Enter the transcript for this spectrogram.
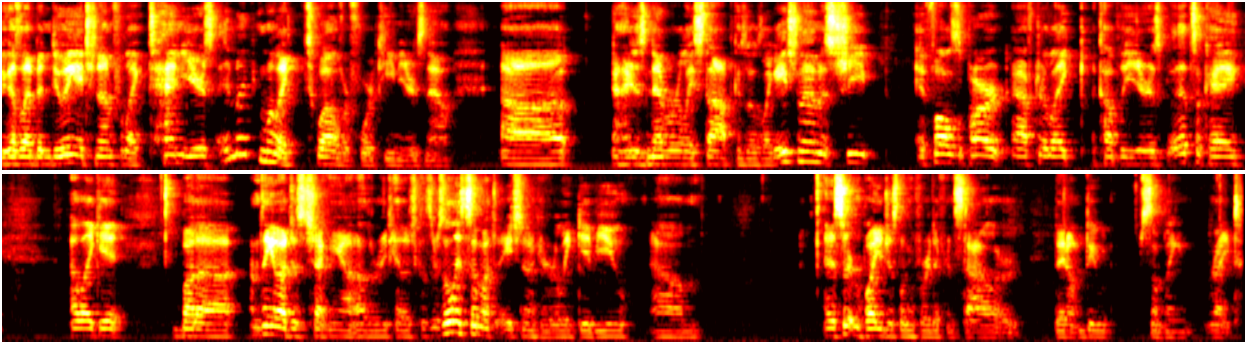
because I've been doing H and M for like ten years. It might be more like twelve or fourteen years now, uh, and I just never really stopped because I was like H and M is cheap. It falls apart after like a couple of years, but that's okay. I like it. But uh, I'm thinking about just checking out other retailers because there's only so much H and M can really give you. Um, at a certain point, you're just looking for a different style, or they don't do something right.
